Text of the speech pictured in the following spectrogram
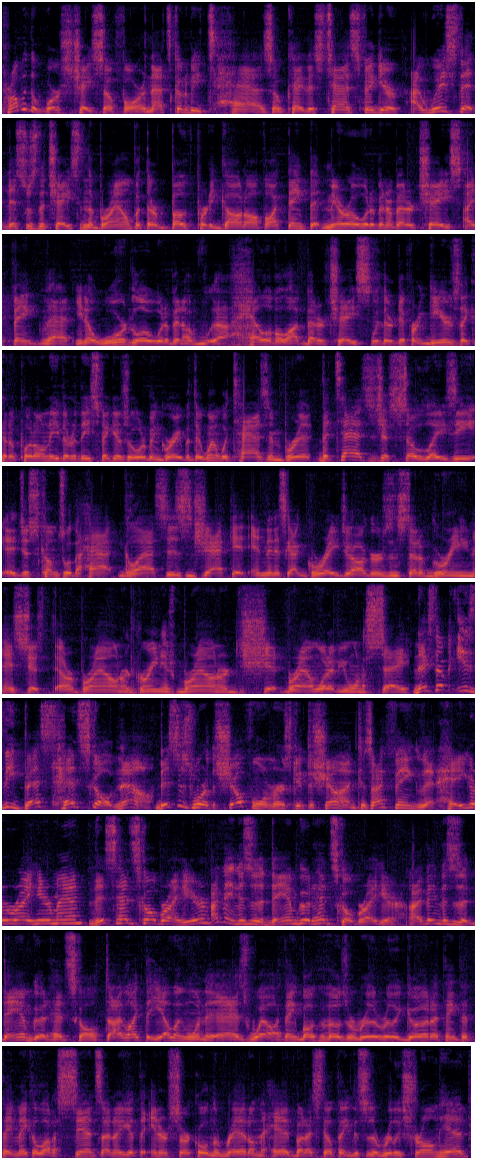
probably the worst Chase so far, and that's going to be Taz, okay? This Taz figure, I wish that this was the Chase in the brown, but they're both pretty god-awful. I think that Miro would have been a better Chase. I think that, you know, Wardlow would have been a, a hell of a lot better Chase. With their different gears they could have put on either of these figures, it would have been great, but they went with Taz and Britt. The Taz is just so lazy. It just comes with a hat, glasses, jacket, and then it's got gray joggers instead of green. It's just, or brown, or greenish brown, or shit brown, whatever you want to say. Next up is the best head sculpt. Now, this is where the shelf warmers get to shine, because I think that Hager right here, man, this head sculpt right here, I think this is a damn good head sculpt right here. I think this is a damn good head sculpt. I like the yelling one as well. I think both of those are really, really good. I think that they make a lot of sense. I know you got the inner circle and the red on the head, but I still think this is a really strong head.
